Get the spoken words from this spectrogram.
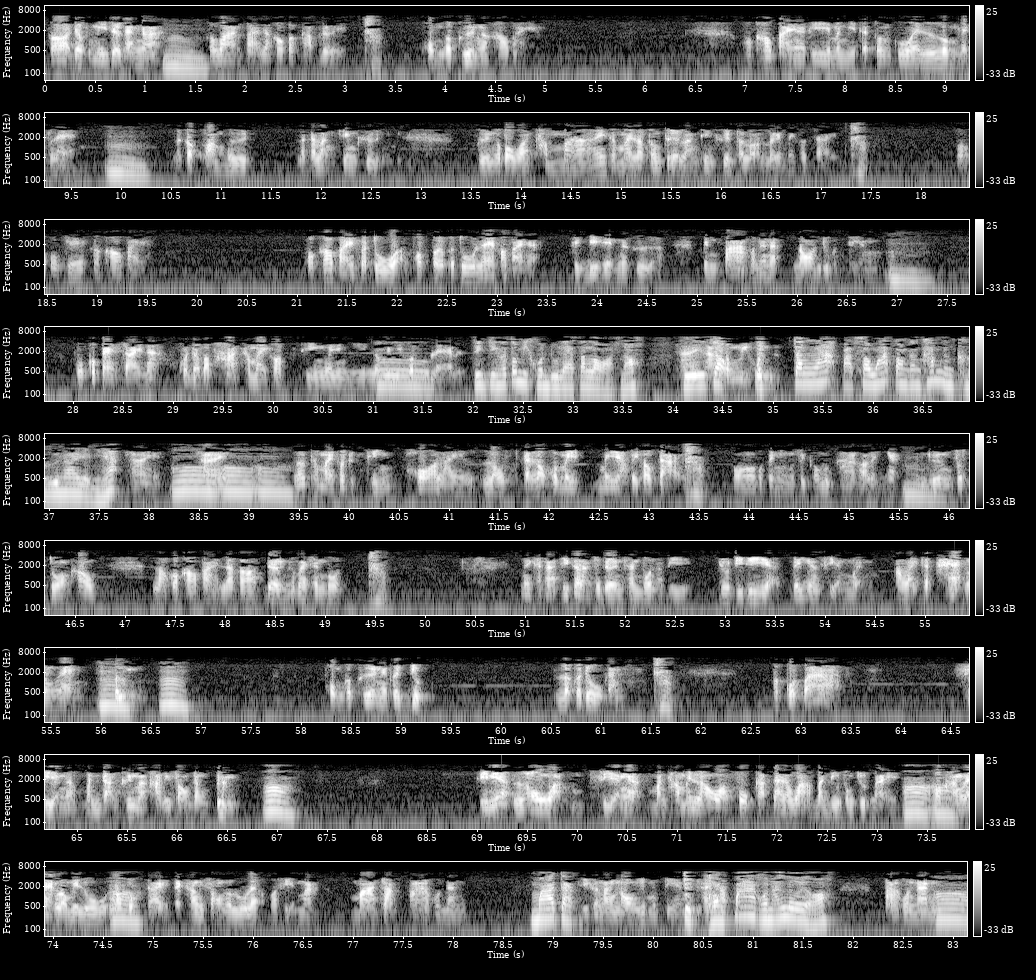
ก็เดี๋ยวพรุ่งนี้เจอกันนะอืมก็ว่านไปแล้วเขาก็กลับเลยครับผมกับเพื่อนก็เข้าไป พอเข้าไปอะพี่มันมีแต่ต้นกล้วยลมแรงอืมๆแล้วก็ความมืดแล้วก็หลังเที่ยงคืนเพื่อนก็บอกว่าทำไมทำไมเราต้องเจอหลังเที่ยงคืนตลอดเลยไม่เข้าใจครับบอกโอเคก็เข้าไป พอเข้าไปประตูอะพอเปิดประตูแรกเข้าไปอะ สิ่งที่เห็นก็คือ เป็นป้าคนนั้นอะ นอนอยู่บนเตียงอืมผมก็แปลกใจนะคนอัมพาตทำไมเขาทิ้งไว้อย่างนี้ แล้วไม่มีคนดูแลเลย จริง ๆ แล้วต้องมีคนดูแลตลอดเนาะใช่ คือครับจะต้องมีคนอุจจาระปัสสาวะตอนกลางค่ำกลางคืนอะไรอย่างเงี้ย ใช่อ๋อใช่อ๋ออ๋อแล้วทำไมเขาถึงทิ้งเพราะอะไรเราแต่เราก็ไม่ไม่อยากไปเข้ากลางครับเพราะว่าก็เป็นสิทธิ์ของลูกค้าเขาอะไรเงี้ยอืมเป็นเรื่องส่วนตัวของเขาเราก็เข้าไปแล้วก็เดินขึ้นไปชั้นบนครับในขณะที่กำลังจะเดินชั้นบนนะพี่ อยู่ดีๆอะได้ยินเสียงเหมือน อะไรกระแทกแรงอืมๆปึ้งอืมผมกับเพื่อนเนี่ยก็หยุดแล้วก็ดูกัน ครับ ปรากฏว่า เสียงอะ มันดังขึ้นมาครั้งที่สองดังตึ้งอ่าทีเนี้ยเราอะเสียงอะ มันทำให้เราอะโฟกัสได้แล้วว่ามันอยู่ตรงจุดไหนอ่าเพราะครั้งแรกเราไม่รู้เราอ่าตกใจ แต่ครั้งที่สองเรารู้แล้วว่าเสียงมา มาจากป้าคนนั้น มาจากที่กำลังนอนอยู่บนเตียงจุดใช่ของครับป้าคนนั้นเลยเหรอป้าคนนั้นอ่า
